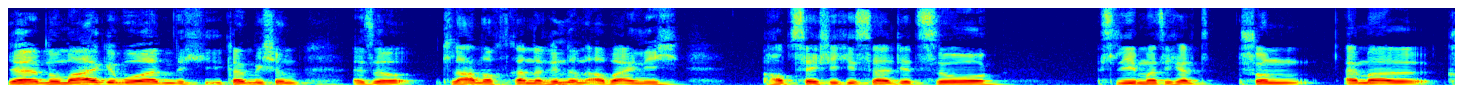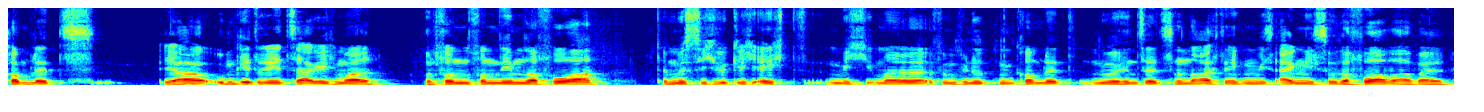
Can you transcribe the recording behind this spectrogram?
ja, normal geworden. Ich kann mich schon, also klar noch dran erinnern, aber eigentlich hauptsächlich ist halt jetzt so, das Leben hat sich halt schon einmal komplett ja, umgedreht, sage ich mal. Und von, von dem davor, da müsste ich wirklich echt mich mal fünf Minuten komplett nur hinsetzen und nachdenken, wie es eigentlich so davor war, weil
